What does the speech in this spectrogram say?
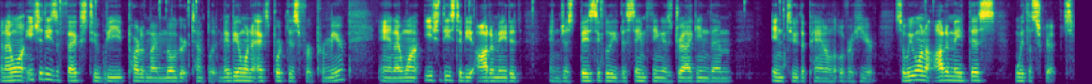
and I want each of these effects to be part of my MOGRT template. Maybe I want to export this for Premiere, and I want each of these to be automated and just basically the same thing as dragging them into the panel over here. So we want to automate this with a script.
